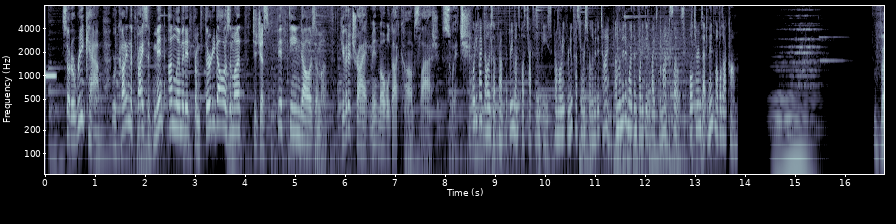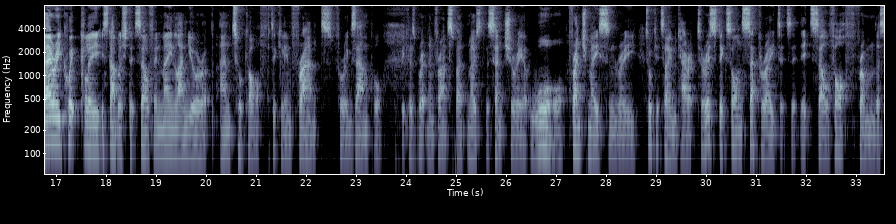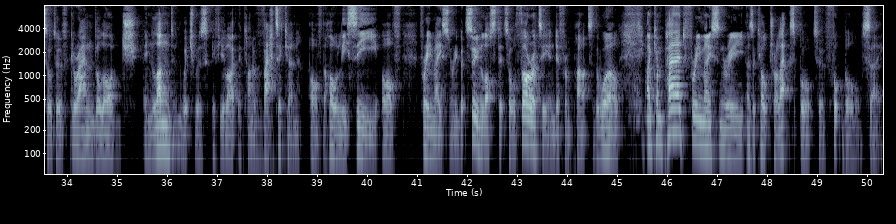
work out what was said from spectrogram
F- So to recap, we're cutting the price of Mint Unlimited from $30 a month to just $15 a month. Give it a try at mintmobile.com slash switch. $45 upfront for three months plus taxes and fees. Promo rate for new customers for limited time. Unlimited more than 40 gigabytes per month. Slows. Full terms at mintmobile.com. very quickly established itself in mainland Europe and took off, particularly in France, for example, because Britain and France spent most of the century at war. French Masonry took its own characteristics on, separated itself off from the sort of Grand Lodge in London, which was, if you like, the kind of Vatican of the Holy See of Freemasonry, but soon lost its authority in different parts of the world. I compared Freemasonry as a cultural export to football, say.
